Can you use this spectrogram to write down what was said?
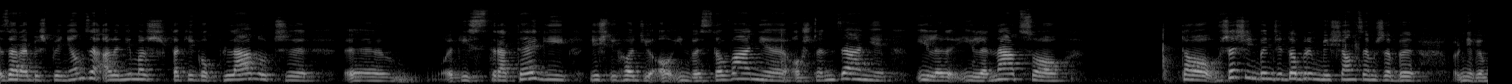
zarabiasz pieniądze, ale nie masz takiego planu czy y, jakiejś strategii, jeśli chodzi o inwestowanie, oszczędzanie, ile, ile na co. To wrzesień będzie dobrym miesiącem, żeby, nie wiem,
